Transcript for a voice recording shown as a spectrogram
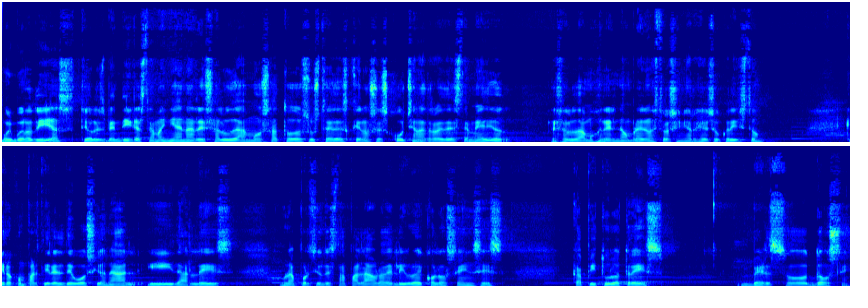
Muy buenos días, Dios les bendiga esta mañana. Les saludamos a todos ustedes que nos escuchan a través de este medio. Les saludamos en el nombre de nuestro Señor Jesucristo. Quiero compartir el devocional y darles una porción de esta palabra del libro de Colosenses, capítulo 3, verso 12.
